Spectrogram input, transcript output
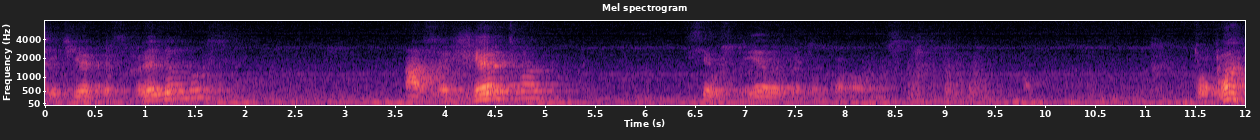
се чака с преданост, а с жертва се устоява пред отговорността. Това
